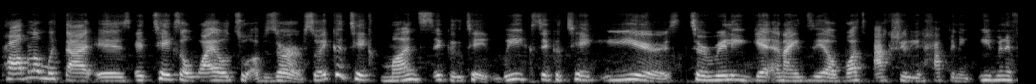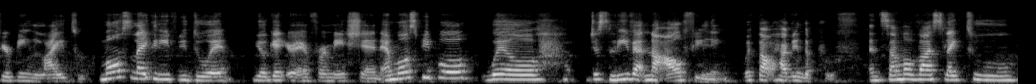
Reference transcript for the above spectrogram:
Problem with that is it takes a while to observe. So it could take months, it could take weeks, it could take years to really get an idea of what's actually happening, even if you're being lied to. Most likely, if you do it, you'll get your information. And most people will just leave at na'au feeling without having the proof. And some of us like to,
